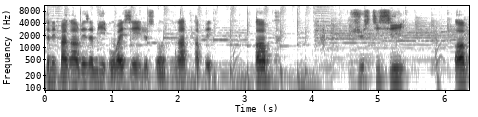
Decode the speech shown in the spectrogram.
ce n'est pas grave, les amis. On va essayer de se rattraper. Hop. Juste ici. Hop.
